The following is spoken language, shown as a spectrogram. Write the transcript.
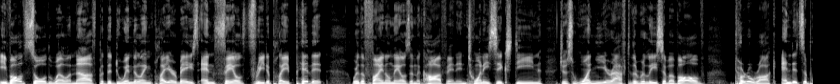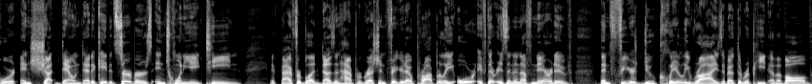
Evolve sold well enough, but the dwindling player base and failed free to play pivot were the final nails in the coffin. In 2016, just one year after the release of Evolve, Turtle Rock ended support and shut down dedicated servers in 2018. If Back 4 Blood doesn't have progression figured out properly, or if there isn't enough narrative, then fears do clearly rise about the repeat of Evolve,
